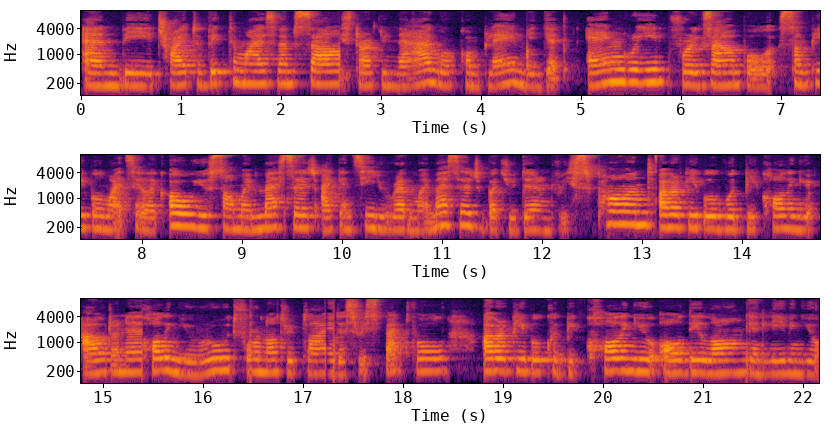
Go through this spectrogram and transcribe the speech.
and they try to victimize themselves, they start to nag or complain, they get angry. For example, some people might say, like, oh, you saw my message, I can see you read my message, but you didn't respond. Other people would be calling you out on it, calling you rude for not replying, disrespectful. Other people could be calling you all day long and leaving you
